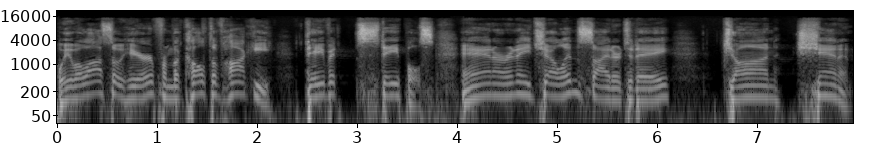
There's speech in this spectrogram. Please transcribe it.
We will also hear from the cult of hockey, David Staples, and our NHL insider today, John Shannon.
